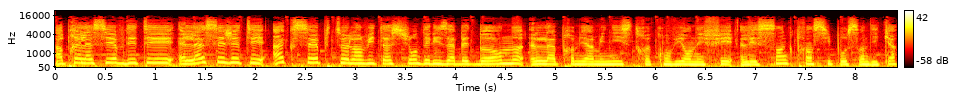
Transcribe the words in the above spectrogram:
Après la CFDT, la CGT accepte l'invitation d'Elisabeth Borne. La première ministre convie en effet les cinq principaux syndicats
